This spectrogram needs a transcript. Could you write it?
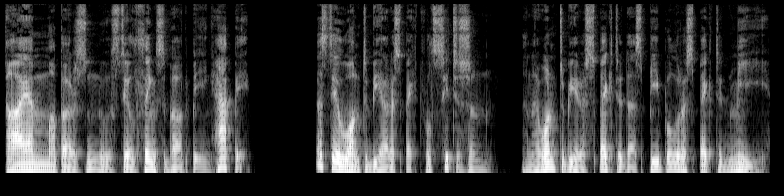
I am a person who still thinks about being happy. I still want to be a respectful citizen, and I want to be respected as people respected me.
